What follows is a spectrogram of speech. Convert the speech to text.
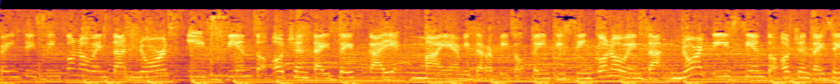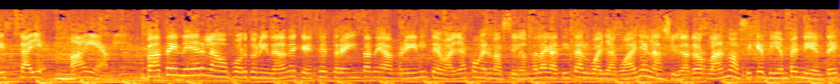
2590 North y 186 calle Miami. Te repito, 2590 North y 186 calle Miami. Va a tener la oportunidad de que este 30 de abril te vayas con el vacilón de la gatita al Guayaguaya en la ciudad de Orlando, así que bien pendiente.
